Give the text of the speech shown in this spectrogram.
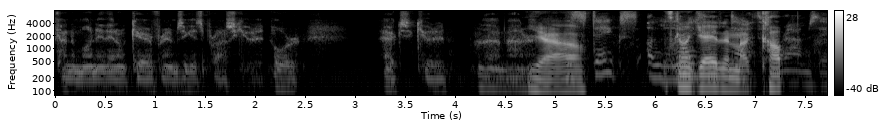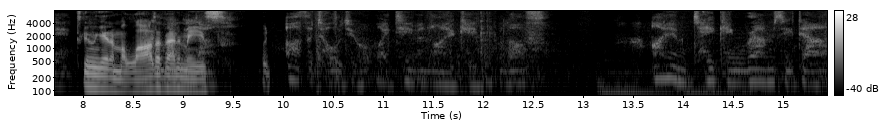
kind of money they don't care if Ramsey gets prosecuted or executed, for that matter. Yeah. It's gonna get him a cup. Ramsey. It's gonna get him a lot of enemies. Arthur told you what my team and I are capable of. I am taking Ramsey down,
